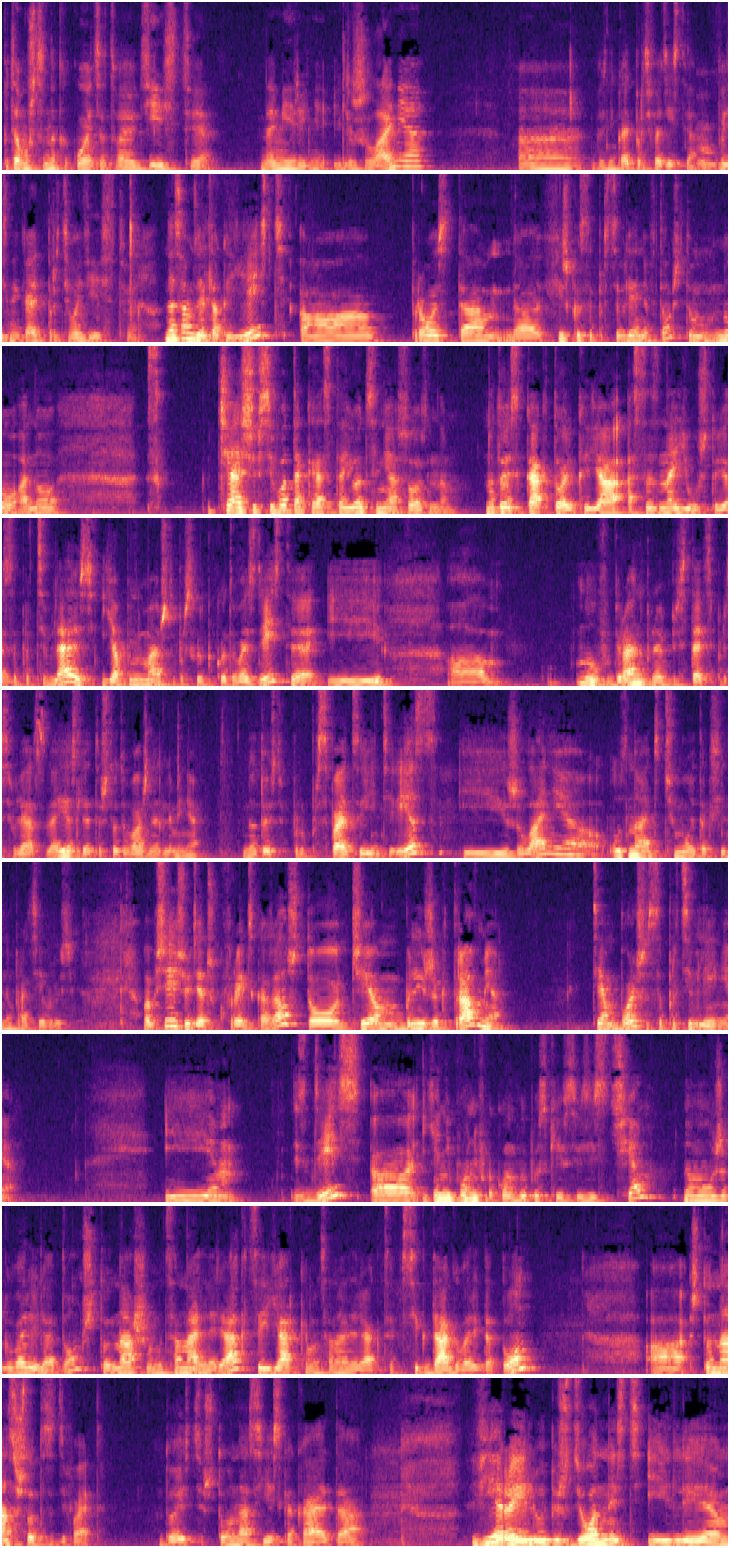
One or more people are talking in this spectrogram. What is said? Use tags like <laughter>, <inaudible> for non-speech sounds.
Потому что на какое-то твое действие, намерение или желание э, Возникает противодействие. возникает противодействие. На самом деле так и есть. а, Просто а, фишка сопротивления в том, что ну, оно чаще всего так и остается неосознанным. Ну, то есть, как только я осознаю, что я сопротивляюсь, я понимаю, что происходит какое-то воздействие, и а, ну, выбираю, например, перестать сопротивляться, да, если это что-то важное для меня. Ну, то есть пр- просыпается и интерес, и желание узнать, чему я так сильно противлюсь. Вообще еще дедушка Фрейд сказал, что чем ближе к травме, тем больше сопротивления. И здесь э, я не помню в каком выпуске и в связи с чем, но мы уже говорили о том, что наша эмоциональная реакция, яркая эмоциональная реакция всегда говорит о том, а, что нас что-то задевает. То есть, что у нас есть какая-то вера или убежденность или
